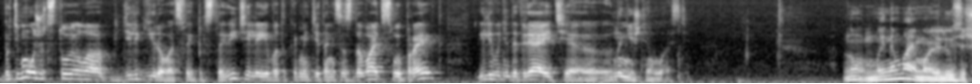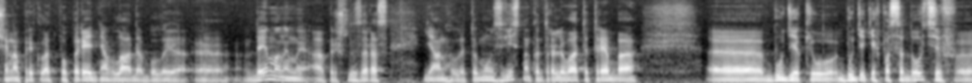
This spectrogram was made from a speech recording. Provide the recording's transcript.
Быть может, стоило делегировать своих представителей в этот комитет, а не создавать свой проект, или вы не доверяете нынешней власти? Ну, ми не маємо ілюзії, що, наприклад, попередня влада були е, демонами, а прийшли зараз янголи. Тому, звісно, контролювати треба будь-яких посадовців е,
